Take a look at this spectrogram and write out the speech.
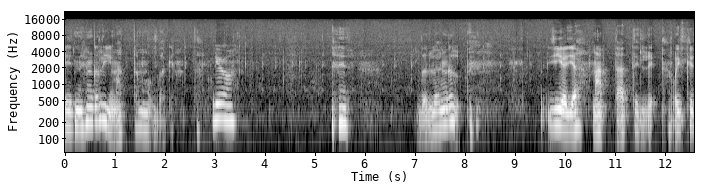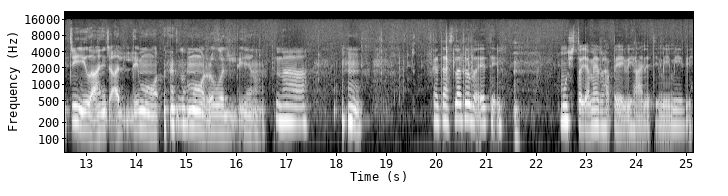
ei niihin liimatta mullakin. Joo. Ja mattaattilli vaikka tiilain salli muoro oli. No. Ja tässä tuota eti musto ja merhapeivi haineti miili.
